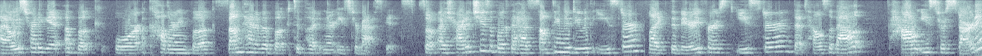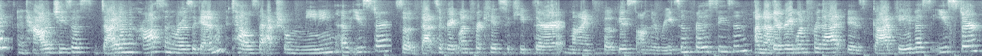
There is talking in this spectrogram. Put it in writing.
I always try to get a book or a coloring book, some kind of a book to put in their Easter baskets. So I try to choose a book that has something to do with Easter, like the very first Easter that tells about how Easter started and how Jesus died on the cross and rose again. It tells the actual meaning of Easter. So that's a great one for kids to keep their mind focused on the reason for the season. Another great one for that is God Gave Us Easter.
